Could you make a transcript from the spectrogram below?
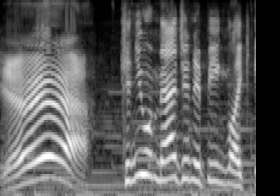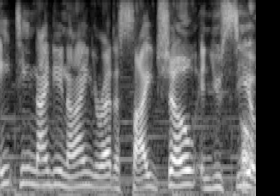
Yeah! Can you imagine it being like 1899? You're at a sideshow and you see a oh.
